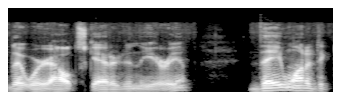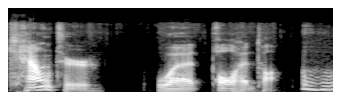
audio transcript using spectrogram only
that were out scattered in the area, they wanted to counter what Paul had taught. hmm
